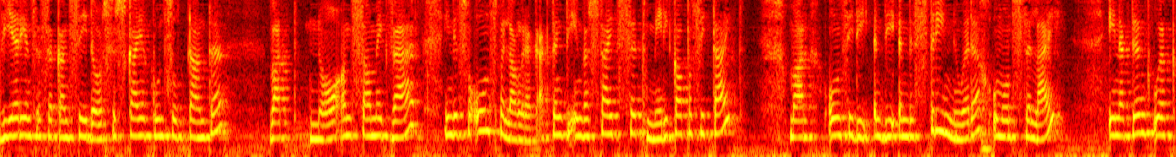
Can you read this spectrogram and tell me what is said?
weer eens as ek kan sê daar's verskeie konsultante wat na aan Samek werk en dit is vir ons belangrik. Ek dink die universiteit sit met die kapasiteit, maar ons het die in die industrie nodig om ons te lei. En ek dink ook,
